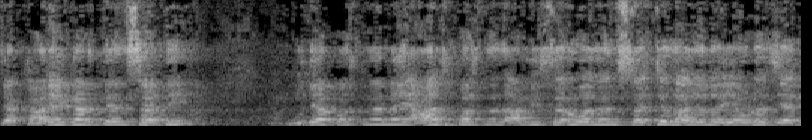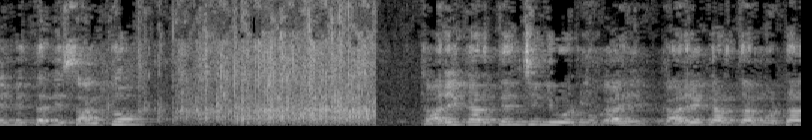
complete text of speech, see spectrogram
त्या कार्यकर्त्यांसाठी उद्यापासून नाही आजपासून आम्ही सर्वजण सज्ज झालेलो एवढंच या निमित्ताने सांगतो. कार्यकर्त्यांची निवडणूक आहे. कार्यकर्ता मोठा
